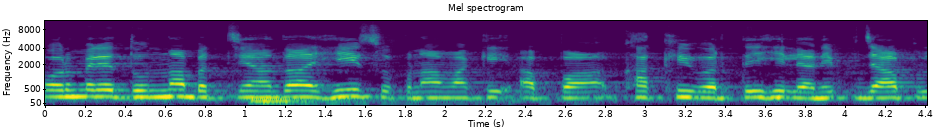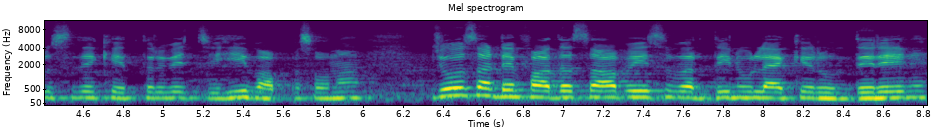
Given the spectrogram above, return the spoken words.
ਔਰ ਮੇਰੇ ਦੋਨਾਂ ਬੱਚਿਆਂ ਦਾ ਹੀ ਸੁਪਨਾ ਵਾ ਕਿ ਆਪਾਂ ਖਾਕੀ ਵਰਦੀ ਹੀ ਲੈਣੀ ਪੰਜਾਬ ਪੁਲਿਸ ਦੇ ਖੇਤਰ ਵਿੱਚ ਹੀ ਵਾਪਸ ਆਉਣਾ। ਜੋ ਸਾਡੇ ਫਾਦਰ ਸਾਹਿਬ ਇਸ ਵਰਦੀ ਨੂੰ ਲੈ ਕੇ ਰੋਂਦੇ ਰਹੇ ਨੇ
